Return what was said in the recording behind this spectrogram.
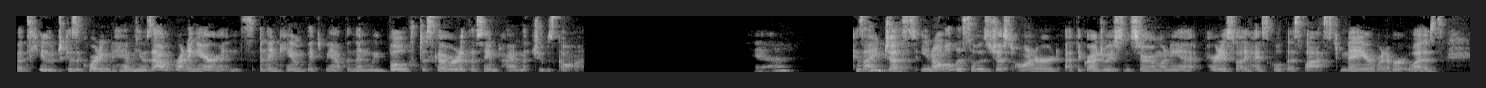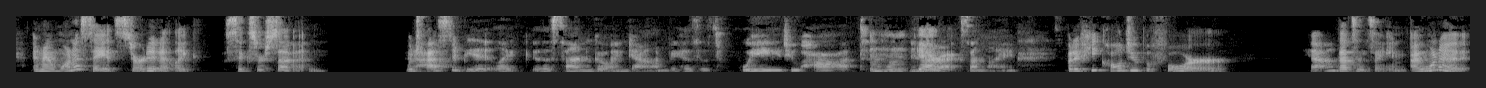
That's huge because according to him, he was out running errands and then came and picked me up, and then we both discovered at the same time that she was gone. Yeah. because I just, you know, Alyssa was just honored at the graduation ceremony at Paradise Valley High School this last May or whatever it was. And I want to say it started at like six or seven. Which has to be like the sun going down because it's way too hot Mm-hmm. in Yeah. direct sunlight. But if he called you before, Yeah. that's insane. I want to,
